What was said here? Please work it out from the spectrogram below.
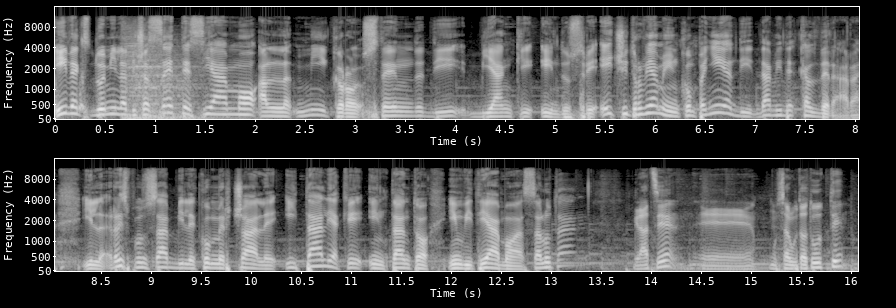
IVEX 2017 siamo al micro stand di Bianchi Industry e ci troviamo in compagnia di Davide Calderara, il responsabile commerciale Italia che intanto invitiamo a salutare. Grazie, un saluto a tutti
